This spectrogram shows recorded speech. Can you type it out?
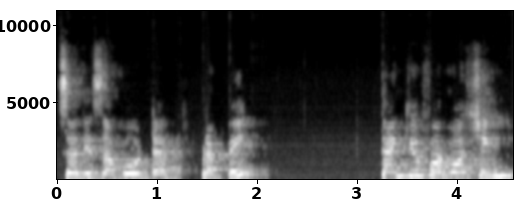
So this is about uh, propane. Thank you for watching.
